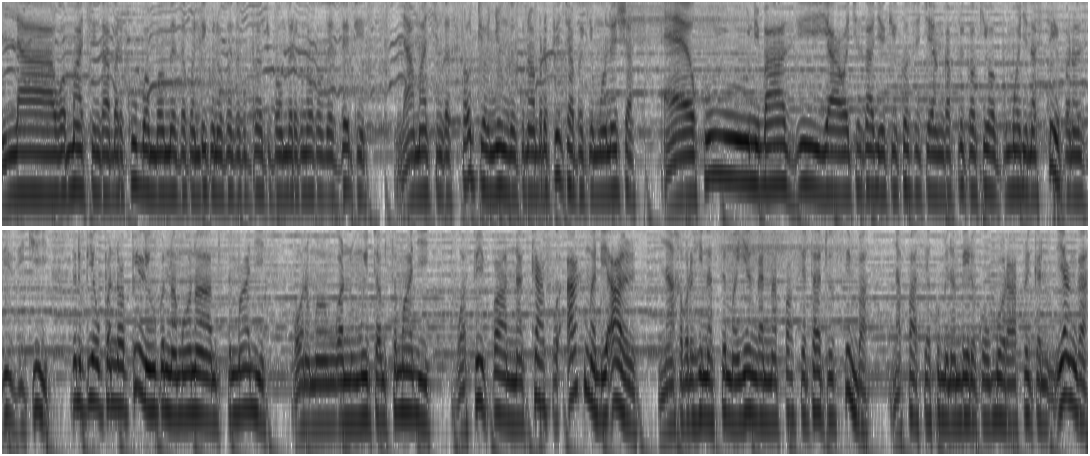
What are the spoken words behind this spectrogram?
la Wamachinga, habari kubwa ambayo imeweza kuandikwa na kuweza kupewa kipaumbele kunako gazeti la Machinga, sauti ya unyonge. Kuna habari picha hapa ikimwonyesha eh, huu ni baadhi ya wachezaji wa kikosi cha Yanga Afrika wakiwa pamoja na Stefano Azizi Ki, lakini pia upande wa pili huko namwona msemaji wanamwita msemaji wa FIFA na kafu Ahmad Al, na habari hii inasema Yanga nafasi ya tatu, Simba nafasi ya kumi na mbili kwa ubora Afrika. Yanga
